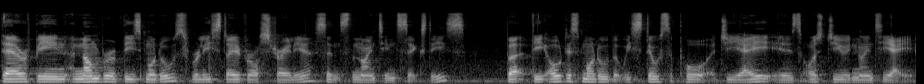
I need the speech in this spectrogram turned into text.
There have been a number of these models released over Australia since the 1960s, but the oldest model that we still support at GA is AusGeoid 98.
